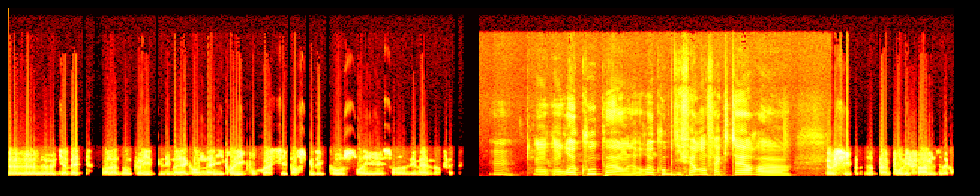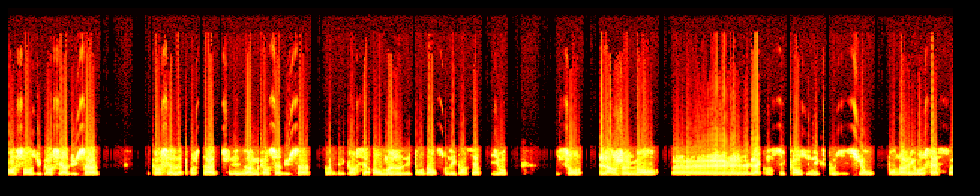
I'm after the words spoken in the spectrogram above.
euh, diabète. Voilà, donc oui, les maladies, grandes maladies chroniques. Pourquoi? C'est parce que les causes sont les, sont les mêmes en fait. Hmm. On, recoupe, on recoupe différents facteurs. Et aussi pour les femmes, la croissance du cancer du sein, le cancer de la prostate chez les hommes, cancer du sein, les cancers hormonodépendants sont des cancers qui ont qui sont largement euh, la conséquence d'une exposition pendant les grossesses hein,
